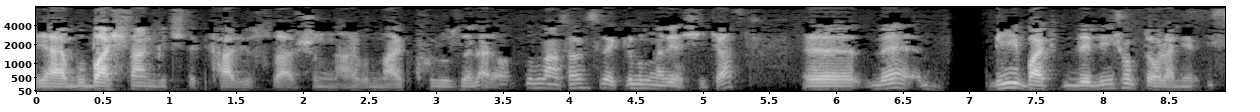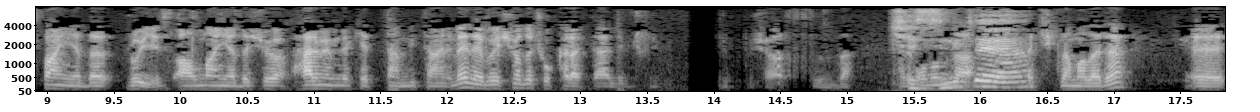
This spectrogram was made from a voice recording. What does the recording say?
yani bu başlangıçta Karyuslar, şunlar, bunlar, Kruzeler. Bundan sonra sürekli bunları yaşayacağız. Ee, ve bir bak dediğin çok doğru. Hani İspanya'da Ruiz, Almanya'da şu her memleketten bir tane ve Rebeşo da çok karakterli bir çocukmuş aslında. Yani onun da ya. açıklamaları e,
